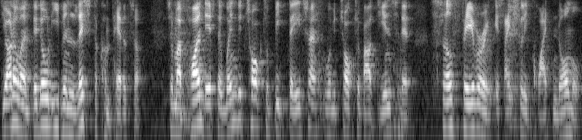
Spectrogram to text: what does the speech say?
The other one, they don't even list the competitor. So my point is that when we talk to big data, when we talk about the internet, self-favoring is actually quite normal.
